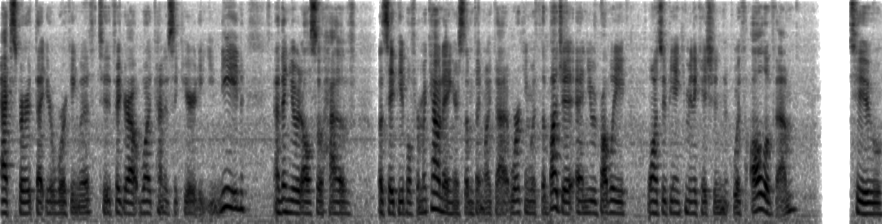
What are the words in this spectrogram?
expert that you're working with to figure out what kind of security you need. And then you would also have, let's say, people from accounting or something like that working with the budget. And you would probably want to be in communication with all of them to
